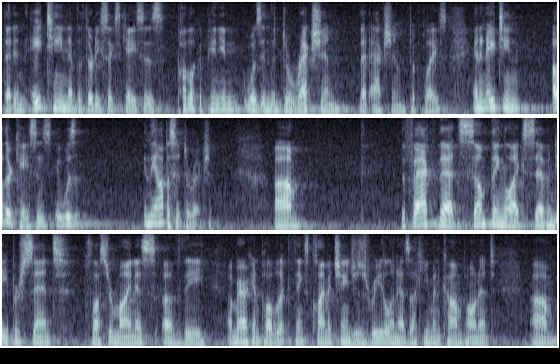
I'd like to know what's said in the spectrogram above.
that in 18 of the 36 cases, public opinion was in the direction that action took place. And in 18 other cases, it was in the opposite direction. Um, the fact that something like 70% plus or minus of the American public thinks climate change is real and has a human component um,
